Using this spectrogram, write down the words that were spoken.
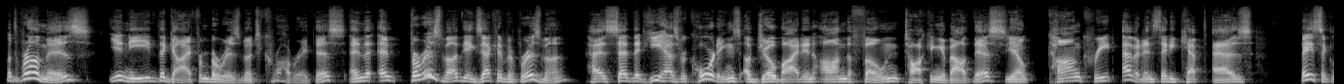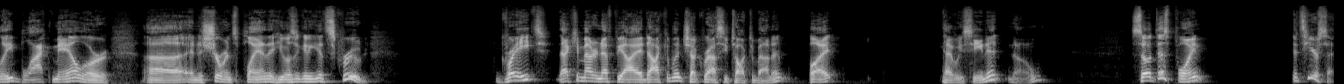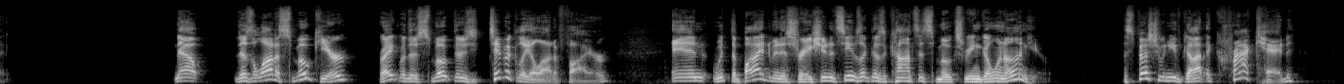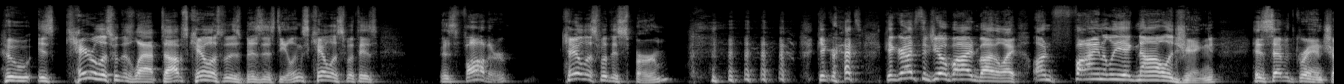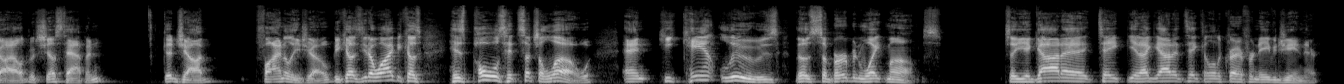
But the problem is, you need the guy from Burisma to corroborate this. And, the, and Burisma, the executive of Burisma, has said that he has recordings of Joe Biden on the phone talking about this, you know, concrete evidence that he kept as basically blackmail or uh, an assurance plan that he wasn't going to get screwed. Great. That came out in an FBI document. Chuck Grassley talked about it, but have we seen it? No. So at this point, it's hearsay. Now, there's a lot of smoke here, right? Where there's smoke, there's typically a lot of fire. And with the Biden administration, it seems like there's a constant smokescreen going on here, especially when you've got a crackhead who is careless with his laptops, careless with his business dealings, careless with his his father, careless with his sperm. congrats, congrats to Joe Biden, by the way, on finally acknowledging his seventh grandchild, which just happened. Good job. Finally, Joe, because you know why? Because his polls hit such a low and he can't lose those suburban white moms. So you gotta take, you know, I gotta take a little credit for Navy Jean there.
